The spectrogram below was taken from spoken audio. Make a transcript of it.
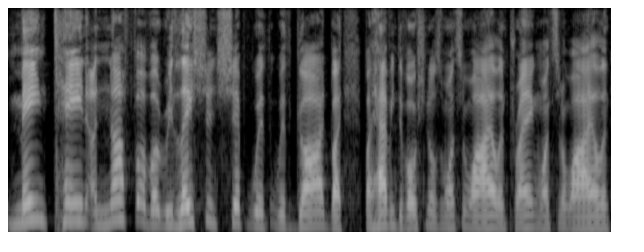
maintain enough of a relationship with, with God by, by having devotionals once in a while and praying once in a while and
